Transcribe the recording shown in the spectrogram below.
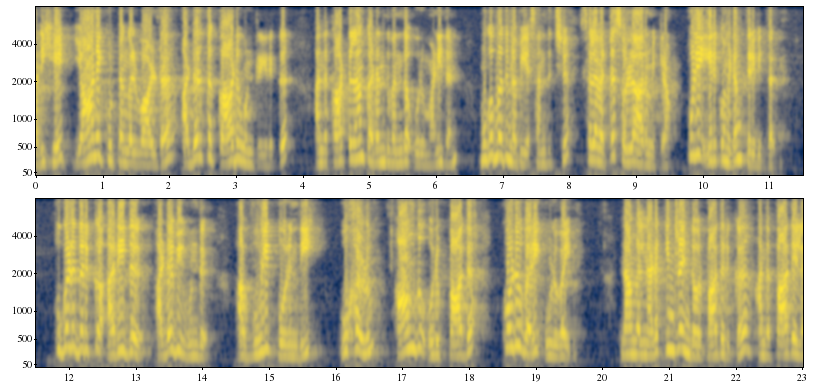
அருகே யானை கூட்டங்கள் வாழ்ற அடர்த்த காடு ஒன்று இருக்கு. அந்த காட்டெல்லாம் கடந்து வந்த ஒரு மனிதன் முகமது நபியை சந்திச்சு சிலவற்றை சொல்ல ஆரம்பிக்கிறான். புலி இருக்கும் இடம் தெரிவித்தல். புகழுதற்கு அரிது அடவி உண்டு. அவ்வுளி பொருந்தி உகழும் ஆங்கு ஒரு பாத கொடுவரி உழுவை. நாங்கள் நடக்கின்ற இந்த ஒரு பாதை இருக்கு அந்த பாதையில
